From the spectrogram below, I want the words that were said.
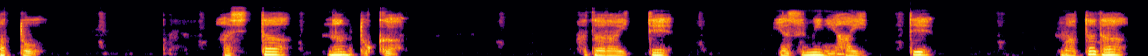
あと、明日、なんとか、働いて、休みに入って、まあ、ただ、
